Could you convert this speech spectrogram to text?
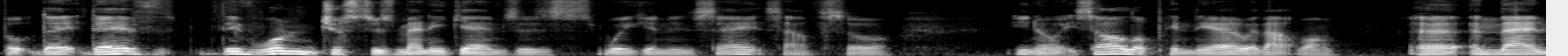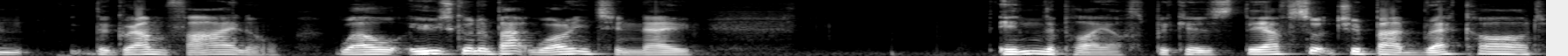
but they they've they've won just as many games as Wigan and Saints have. So, you know, it's all up in the air with that one. Uh, and then the grand final. Well, who's going to back Warrington now in the playoffs because they have such a bad record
